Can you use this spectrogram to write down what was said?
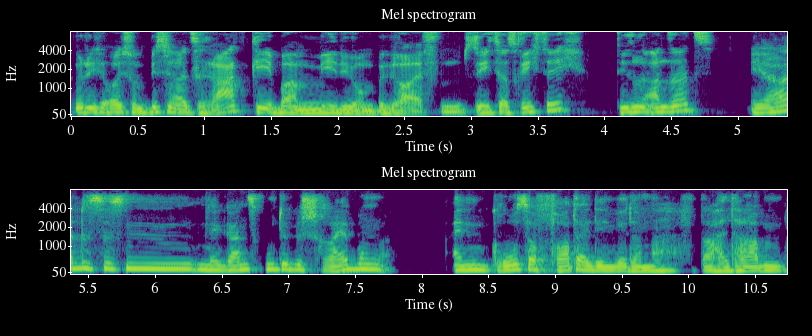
würde ich euch so ein bisschen als Ratgebermedium begreifen. Sehe ich das richtig, diesen Ansatz? Ja, das ist ein, eine ganz gute Beschreibung. Ein großer Vorteil, den wir dann da halt haben,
